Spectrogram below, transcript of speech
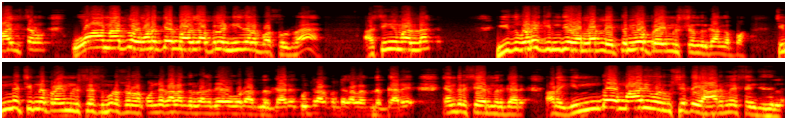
பாகிஸ்தான் உன் நாட்டுல உனக்கே பாதுகாப்பு இல்லை நீ தானப்பா சொல்ற? அசிங்கமா இல்ல? இதுவரைக்கும் இந்திய வரலாறுல எத்தனையோ பிரைம் மினிஸ்டர் இருந்திருக்காங்கப்பா. சின்ன சின்ன பிரைம் மினிஸ்டர்ஸ் கூட சொல்லலாம். கொஞ்ச காலம் இருந்திருக்காங்க. தேவகோடா இருந்திருக்காரு குஜராத் கொஞ்ச காலம் இருந்திருக்காரு சந்திரசேகர் இருந்திருக்காரு. ஆனா இந்த மாதிரி ஒரு விஷயத்தை யாருமே செஞ்சதில்லை.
